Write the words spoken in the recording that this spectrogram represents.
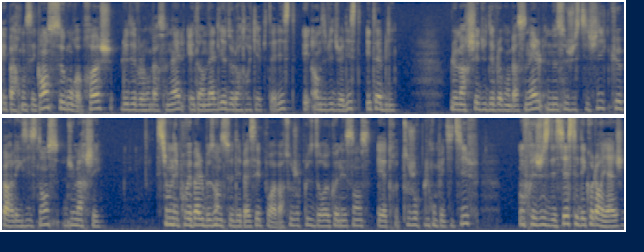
Et par conséquent, second reproche, le développement personnel est un allié de l'ordre capitaliste et individualiste établi. Le marché du développement personnel ne se justifie que par l'existence du marché. Si on n'éprouvait pas le besoin de se dépasser pour avoir toujours plus de reconnaissance et être toujours plus compétitif, on ferait juste des siestes et des coloriages,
